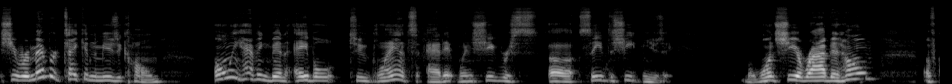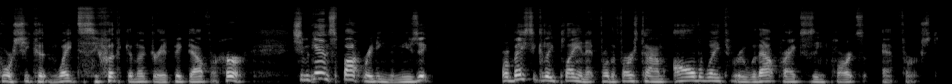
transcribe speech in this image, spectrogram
She remembered taking the music home, only having been able to glance at it when she uh, received the sheet music. But once she arrived at home, of course, she couldn't wait to see what the conductor had picked out for her. She began spot reading the music, or basically playing it for the first time all the way through without practicing parts at first.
